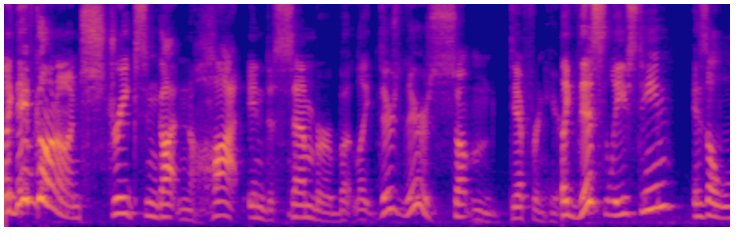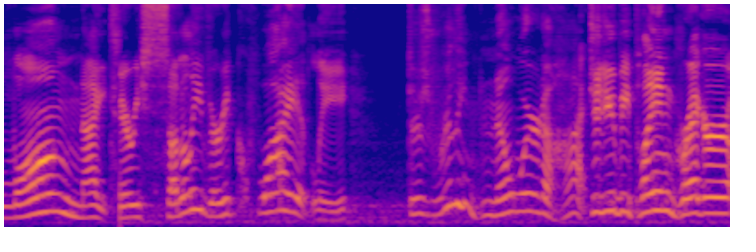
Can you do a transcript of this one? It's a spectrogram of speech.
Like they've gone on streaks and gotten hot in December, but like there's there's something different here. Like this Leafs team is a long night. Very subtly, very quietly. There's really nowhere to hide. Should you be playing Gregor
